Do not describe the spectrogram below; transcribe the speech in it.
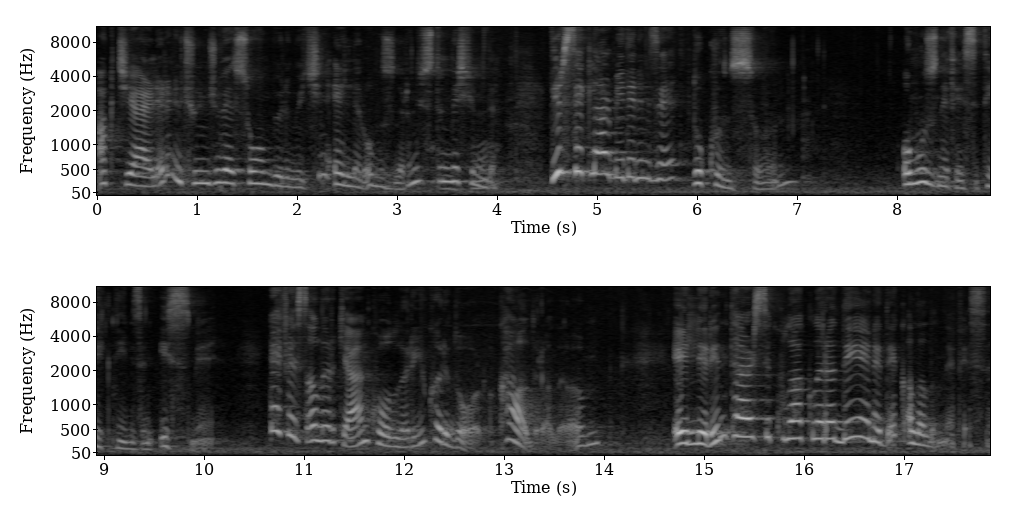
Akciğerlerin üçüncü ve son bölümü için eller omuzların üstünde şimdi. Dirsekler bedenimize dokunsun. Omuz nefesi tekniğimizin ismi. Nefes alırken kolları yukarı doğru kaldıralım. Ellerin tersi kulaklara değene dek alalım nefesi.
